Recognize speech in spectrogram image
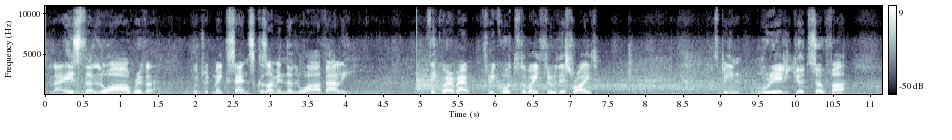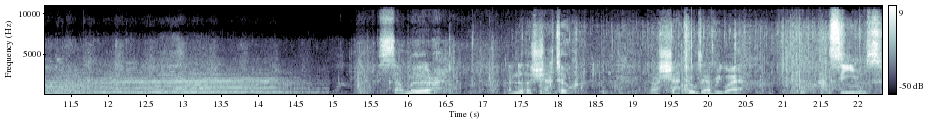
So that is the Loire River, which would make sense because I'm in the Loire Valley. I think we're about three quarters of the way through this ride. It's been really good so far. Saumur, another chateau. There are chateaux everywhere, it seems.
